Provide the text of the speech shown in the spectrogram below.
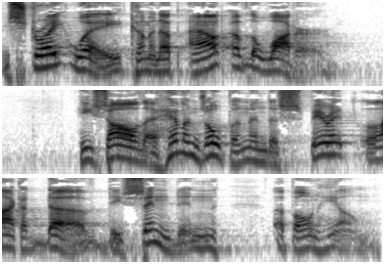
And straightway, coming up out of the water, he saw the heavens open and the Spirit like a dove descending upon him.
